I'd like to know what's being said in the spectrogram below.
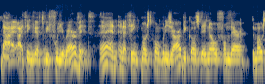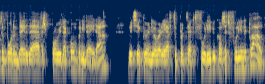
no, I, I think we have to be fully aware of it, eh? and and I think most companies are because they know from their the most important data they have is probably their company data, which they currently already have to protect fully because it's fully in the cloud.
